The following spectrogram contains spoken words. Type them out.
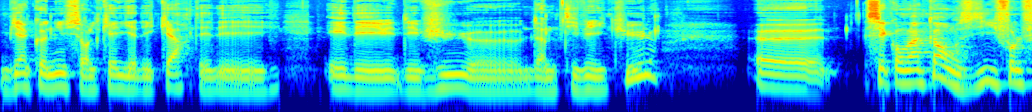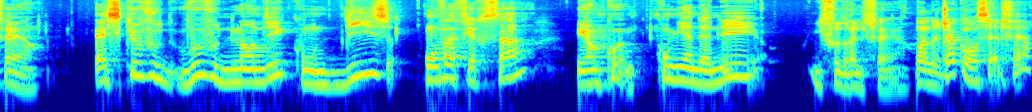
bien connu sur lequel il y a des cartes et des, vues euh, d'un petit véhicule, euh, c'est convaincant, on se dit il faut le faire. Est-ce que vous vous demandez qu'on dise on va faire ça et en combien d'années il faudrait le faire On a déjà commencé à le faire.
